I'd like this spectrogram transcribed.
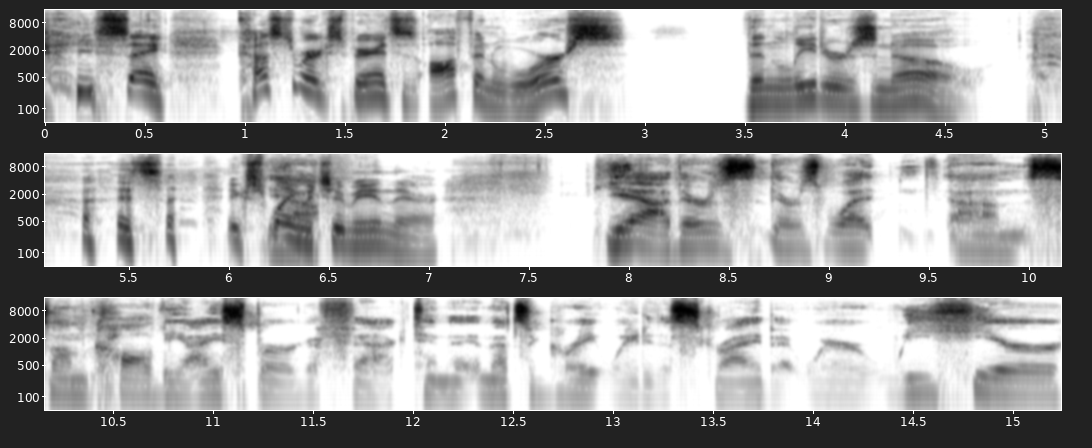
you say customer experience is often worse than leaders know. explain yeah. what you mean there. Yeah, there's there's what um, some call the iceberg effect, and, and that's a great way to describe it, where we hear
